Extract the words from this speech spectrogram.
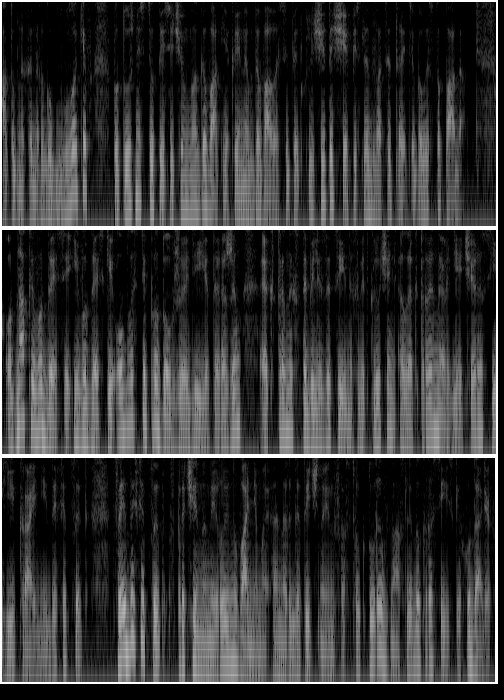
атомних енергоблоків потужністю 1000 МВт, який не вдавалося підключити ще після 23 листопада. Однак і в Одесі, і в Одеській області продовжує діяти режим екстрених стабілізаційних відключень електроенергії через її крайній дефіцит. Цей дефіцит спричинений руйнуваннями енергетичної інфраструктури внаслідок російських ударів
